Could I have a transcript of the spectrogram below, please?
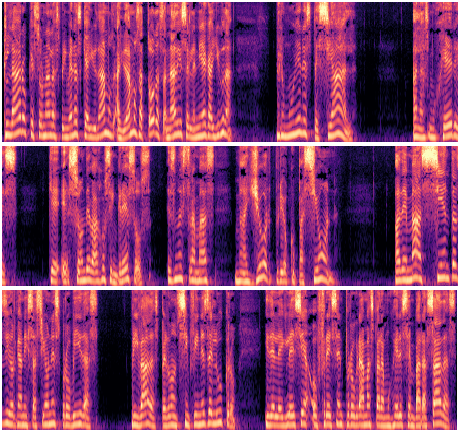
Claro que son a las primeras que ayudamos. Ayudamos a todas, a nadie se le niega ayuda. Pero muy en especial a las mujeres que eh, son de bajos ingresos. Es nuestra más mayor preocupación. Además, cientos de organizaciones providas, privadas, perdón, sin fines de lucro y de la iglesia ofrecen programas para mujeres embarazadas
